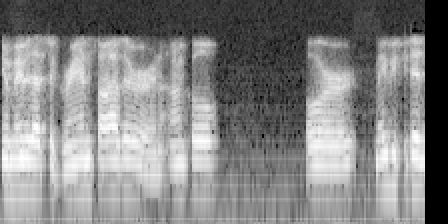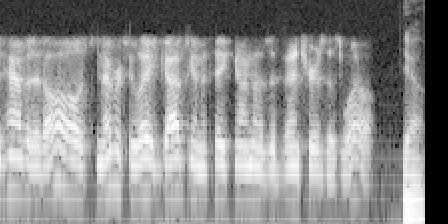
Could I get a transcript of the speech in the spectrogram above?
you know, maybe that's a grandfather or an uncle, or maybe if you didn't have it at all, it's never too late. God's going to take you on those adventures as well. Yeah.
